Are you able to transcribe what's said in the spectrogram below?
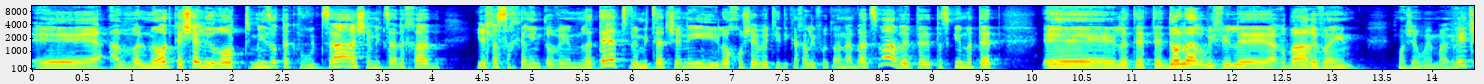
אה, אבל מאוד קשה לראות מי זאת הקבוצה שמצד אחד יש לה שחקנים טובים לתת, ומצד שני היא לא חושבת שהיא תיקח אליפות העונה בעצמה, ותסכים לתת, אה, לתת דולר בשביל אה, ארבעה רבעים, כמו שאומרים באנגלית.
